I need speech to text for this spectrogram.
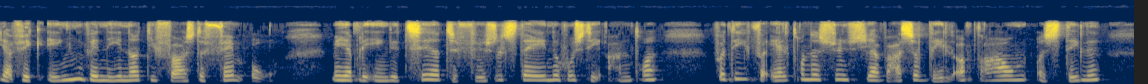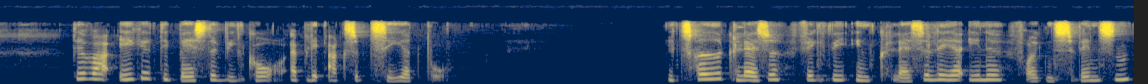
Jeg fik ingen veninder de første fem år, men jeg blev inviteret til fødselsdagene hos de andre, fordi forældrene syntes, jeg var så velopdragen og stille. Det var ikke de bedste vilkår at blive accepteret på. I tredje klasse fik vi en klasselærerinde, frøken Svendsen,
